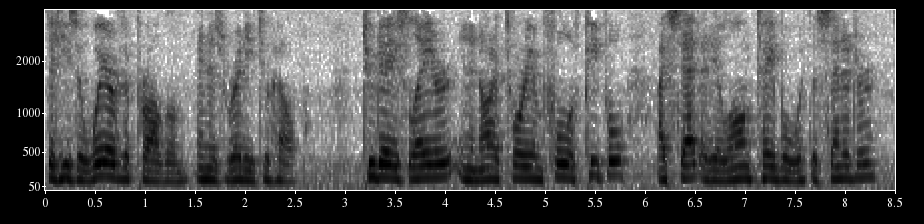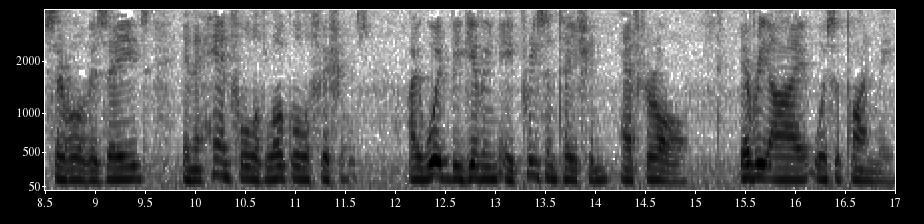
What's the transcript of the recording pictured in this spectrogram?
that he's aware of the problem and is ready to help. Two days later, in an auditorium full of people, I sat at a long table with the senator, several of his aides, and a handful of local officials. I would be giving a presentation after all. Every eye was upon me.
